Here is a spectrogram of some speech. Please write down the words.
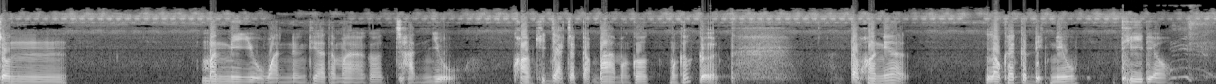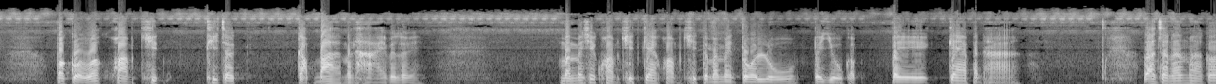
จนมันมีอยู่วันหนึ่งที่อาตมาก็ฉันอยู่ ความคิดอยากจะกลับบ้านมันก็มันก็เกิด แต่คราวเนี้ยเราแค่กระดิกนิ้วทีเดียว ปรากฏว่าความคิดที่จะกลับบ้านมันหายไปเลย มันไม่ใช่ความคิดแก้ความคิดแต่มันเป็นตัวรู้ไปอยู่กับไปแก้ปัญหา หลังจากนั้นมาก็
